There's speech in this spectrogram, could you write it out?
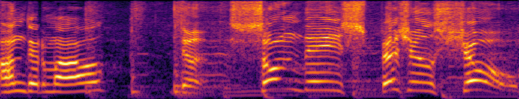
andermaal. De Sunday Special Show.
